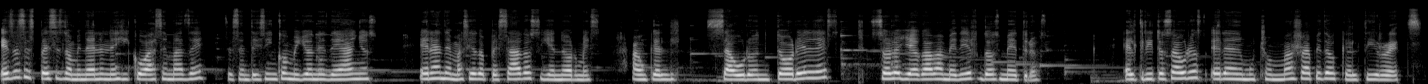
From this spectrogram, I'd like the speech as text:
Esas especies dominaron México hace más de 65 millones de años. Eran demasiado pesados y enormes, aunque el Saurontoreles solo llegaba a medir 2 metros. El Critosaurus era mucho más rápido que el T-Rex.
